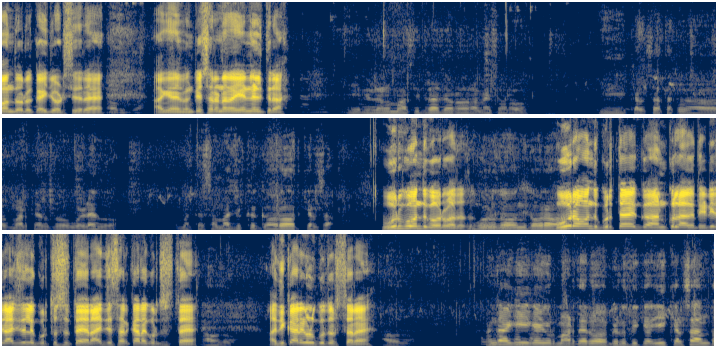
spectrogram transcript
ಬಾಂಧವರು ಕೈ ಜೋಡಿಸಿದ್ದಾರೆ ಹಾಗೆ ವೆಂಕಟೇಶ್ವರಣ್ಣ ಏನು ಹೇಳ್ತೀರಾ? ಏನಿಲ್ಲ ನಮ್ಮ ಸಿದ್ದರಾಜ್ ಅವರು ರಮೇಶ್ ಅವರು. ಈ ಕೆಲಸ ತಕ ಮಾಡ್ತಾ ಇರೋದು ಒಳ್ಳೇದು. ಮತ್ತು ಸಮಾಜಕ್ಕೆ ಗೌರವದ ಕೆಲಸ. ಊರಿಗೂ ಒಂದು ಗೌರವ ಅದು. ಊರದ ಒಂದು ಗೌರವ. ಊರ ಒಂದು ಗುರುತ ಅನುಕೂಲ ಆಗುತ್ತೆ. ಇಡೀ ರಾಜ್ಯದಲ್ಲಿ ಗುರುತಿಸುತ್ತೆ ರಾಜ್ಯ ಸರ್ಕಾರ ಗುರುತಿಸುತ್ತೆ. ಹೌದು. ಅಧಿಕಾರಿಗಳು ಗುರುತಿಸ್ತಾರೆ. ಹೌದು. ಹಂಗಾಗಿ ಈಗ ಇವ್ರು ಮಾಡ್ತಾ ಇರೋ ಅಭಿವೃದ್ಧಿಗೆ ಈ ಕೆಲಸ ಅಂತ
